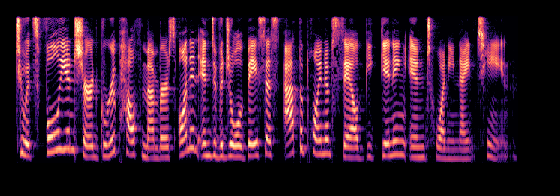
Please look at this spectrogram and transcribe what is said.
to its fully insured group health members on an individual basis at the point of sale beginning in 2019.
